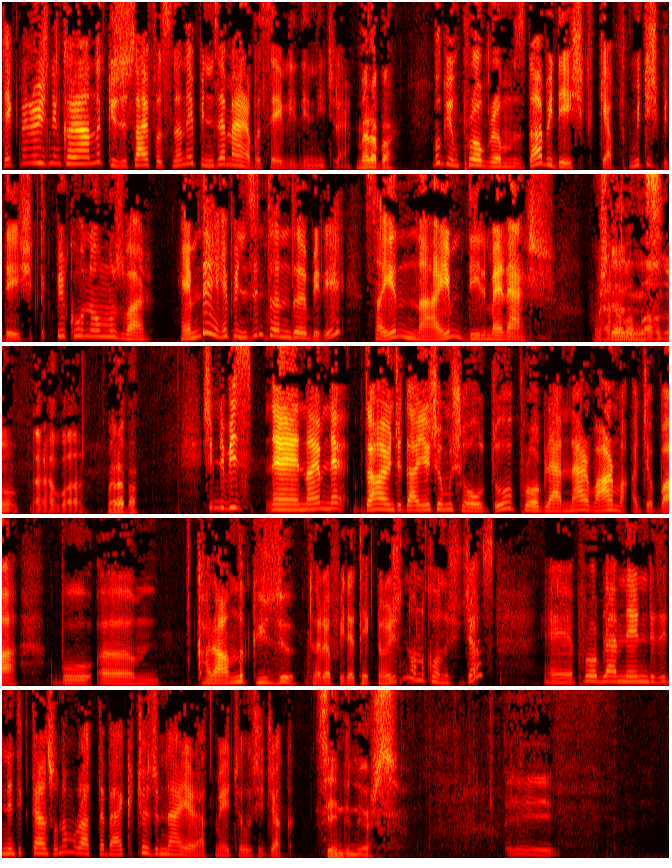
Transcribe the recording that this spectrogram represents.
Teknolojinin Karanlık Yüzü sayfasından hepinize merhaba sevgili dinleyiciler. Merhaba. Bugün programımızda bir değişiklik yaptık. Müthiş bir değişiklik. Bir konuğumuz var. Hem de hepinizin tanıdığı biri Sayın Naim Dilmener. Hoş Merhaba geldiniz. Banu, merhaba. Merhaba. Şimdi biz e, Naim'le daha önceden yaşamış olduğu problemler var mı acaba bu e, karanlık yüzü tarafıyla teknolojinin onu konuşacağız. E, problemlerini de dinledikten sonra Murat da belki çözümler yaratmaya çalışacak. Seni dinliyoruz. Ee,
